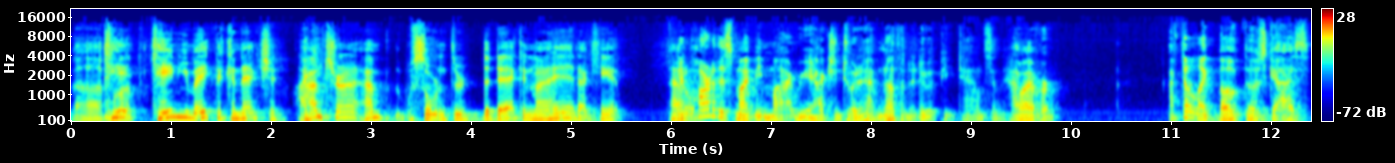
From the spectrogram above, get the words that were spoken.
uh, Can, month. can you make the connection? I'm trying. I'm sorting through the deck in my head. I can't. How And part of this might be my reaction to it and have nothing to do with Pete Townshend. However, I felt like both those guys,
